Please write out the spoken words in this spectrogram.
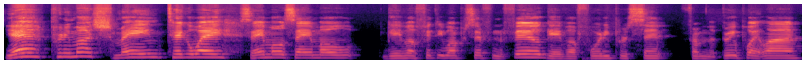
Yeah, pretty much. Main takeaway, same old, same old. Gave up 51% from the field, gave up 40% from the three point line.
